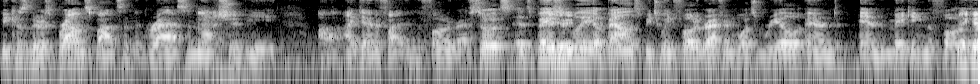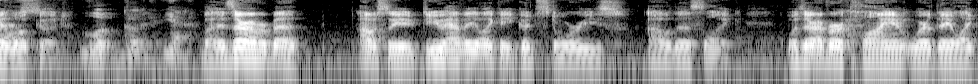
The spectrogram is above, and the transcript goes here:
Because there's brown spots in the grass, and that should be uh, identified in the photograph. So it's it's basically a balance between photographing what's real and and making the photographs Make it look good. Look good, yeah. But has there ever been? Obviously, do you have any like any good stories out of this? Like, was there ever a client where they like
